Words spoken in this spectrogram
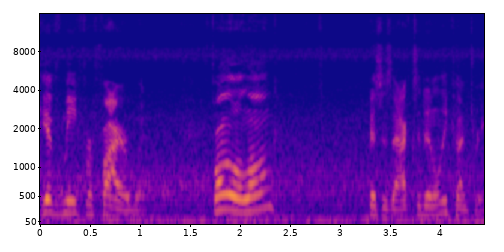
give me for firewood. Follow along. This is Accidentally Country.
